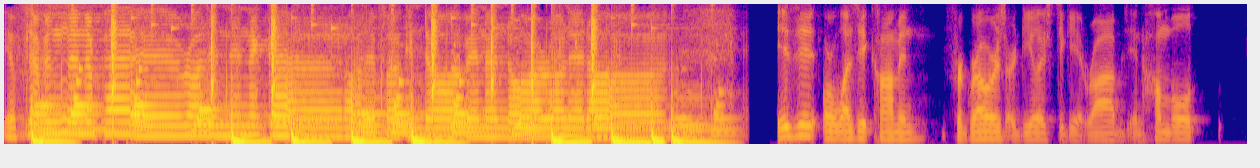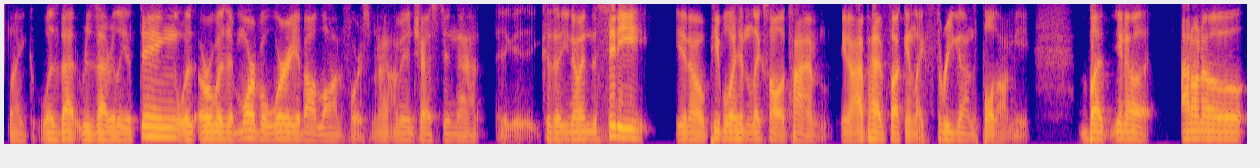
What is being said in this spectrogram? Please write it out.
You're flipping in the pad, rolling in the gut, all the fucking dope in the north, roll it off. Is it or was it common for growers or dealers to get robbed in Humboldt? Like, was that was that really a thing, or was it more of a worry about law enforcement? I'm interested in that eh, eh, because you know, in the city, you know, people are hitting licks all the time. You know, I've had fucking like three guns pulled on me, but you know, I don't know.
